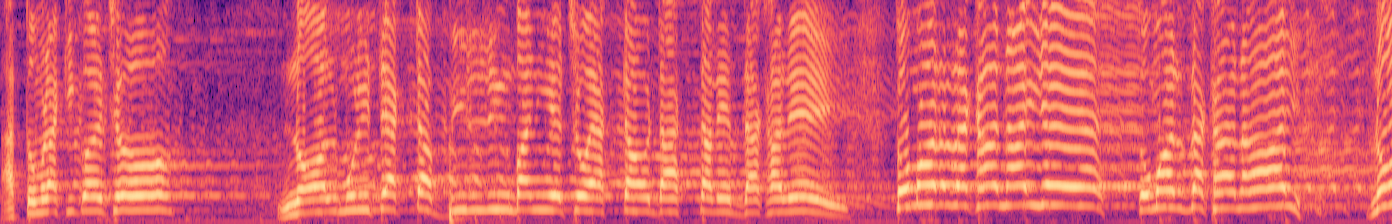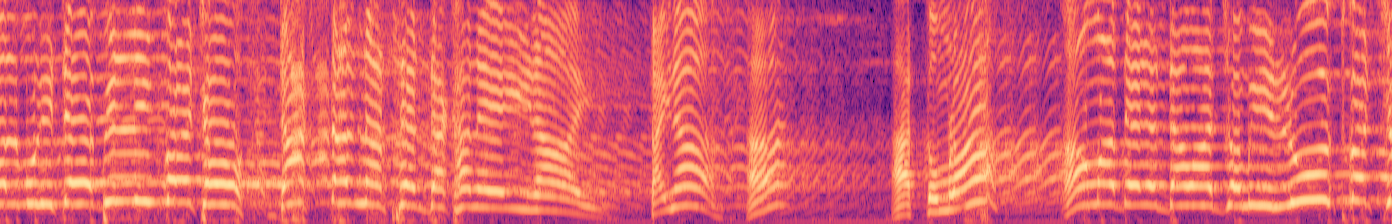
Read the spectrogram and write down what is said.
আর তোমরা কি করেছ? নলমুড়িতে একটা বিল্ডিং বানিয়েছো, একটাও ডাক্তারের দেখা নেই। তোমার দেখা নাই রে, তোমার দেখা নাই। নলমুড়িতে বিল্ডিং করেছ, ডাক্তার, নার্সের দেখা নেই নাই। তাই না? হ্যাঁ? আর তোমরা আমাদের দেওয়া জমি লুট করছ,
